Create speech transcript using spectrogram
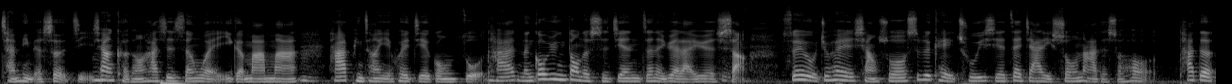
产品的设计。像可彤，她是身为一个妈妈，她平常也会接工作，她能够运动的时间真的越来越少，所以我就会想说，是不是可以出一些在家里收纳的时候，她的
